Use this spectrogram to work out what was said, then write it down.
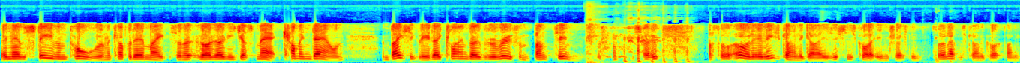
and there was Steve and Paul and a couple of their mates and who I'd only just met coming down, and basically they climbed over the roof and bumped in. so I thought, oh, they're these kind of guys. This is quite interesting. So that was kind of quite funny.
